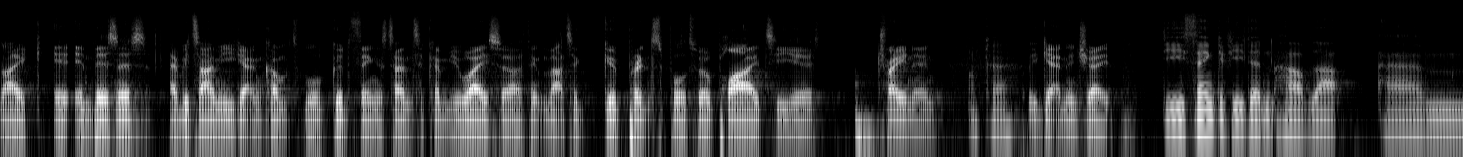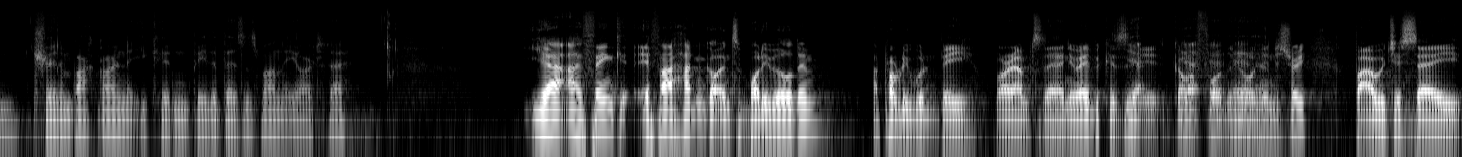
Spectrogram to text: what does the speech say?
like in business. Every time you get uncomfortable, good things tend to come your way. So I think that's a good principle to apply to your training. Okay. You're getting in shape. Do you think if you didn't have that um, training background that you couldn't be the businessman that you are today? Yeah, I think if I hadn't got into bodybuilding, I probably wouldn't be where I am today anyway because Yeah, it got yeah, a foot in the door in the industry. But I would just say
